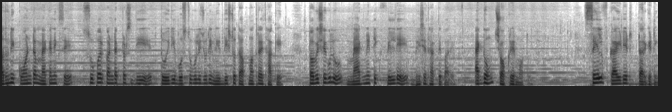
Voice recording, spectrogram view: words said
আধুনিক কোয়ান্টাম মেকানিক্সে সুপার কন্ডাক্টরস দিয়ে তৈরি বস্তুগুলি যদি নির্দিষ্ট তাপমাত্রায় থাকে, তবে সেগুলো ম্যাগনেটিক ফিল্ডে ভেসে থাকতে পারে, একদম চক্রের মতো। Self guided targeting.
